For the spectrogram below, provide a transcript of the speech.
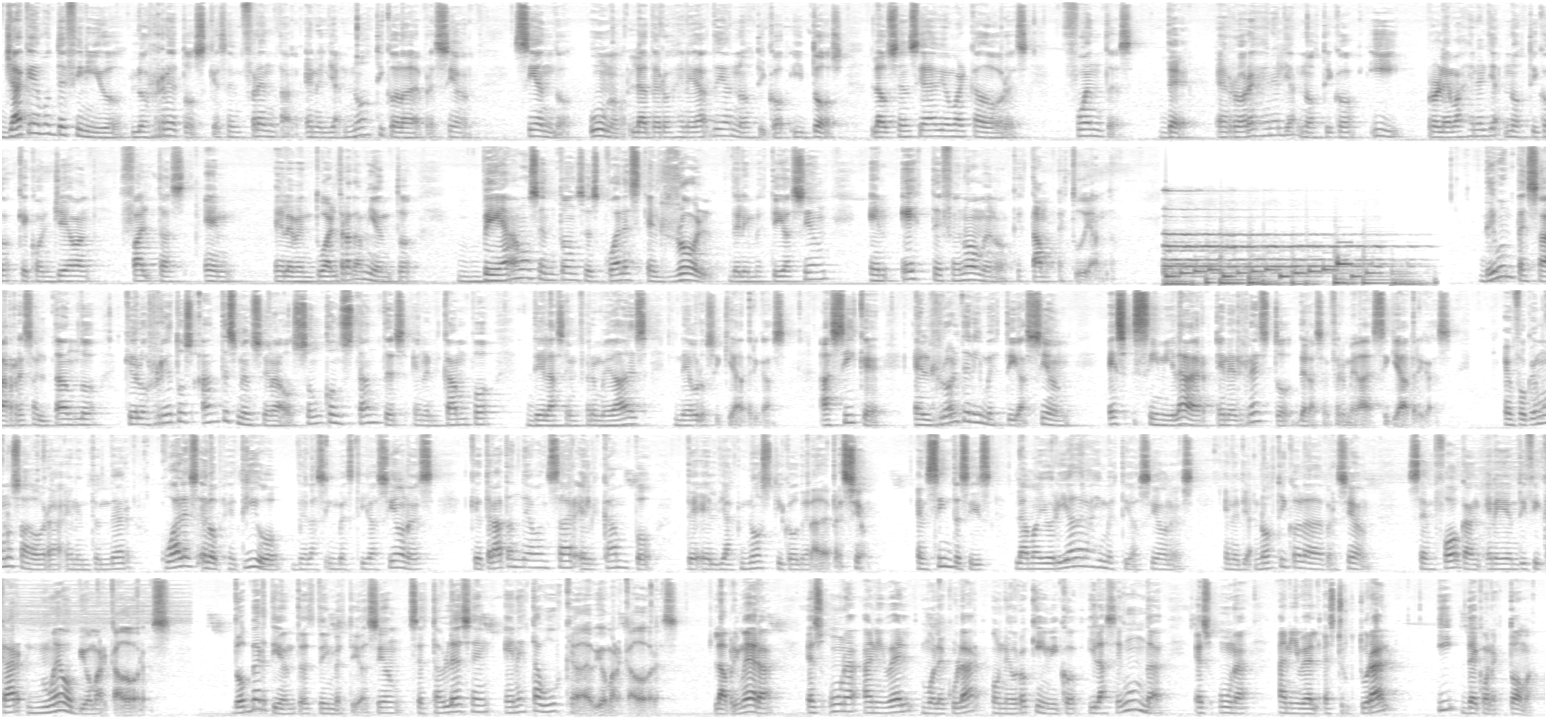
Ya que hemos definido los retos que se enfrentan en el diagnóstico de la depresión, siendo 1. la heterogeneidad de diagnóstico y 2. la ausencia de biomarcadores, fuentes de errores en el diagnóstico y problemas en el diagnóstico que conllevan faltas en el eventual tratamiento, veamos entonces cuál es el rol de la investigación en este fenómeno que estamos estudiando. Debo empezar resaltando que los retos antes mencionados son constantes en el campo de las enfermedades neuropsiquiátricas, así que el rol de la investigación es similar en el resto de las enfermedades psiquiátricas. Enfoquémonos ahora en entender cuál es el objetivo de las investigaciones que tratan de avanzar el campo del diagnóstico de la depresión. En síntesis, la mayoría de las investigaciones en el diagnóstico de la depresión se enfocan en identificar nuevos biomarcadores. Dos vertientes de investigación se establecen en esta búsqueda de biomarcadores. La primera es una a nivel molecular o neuroquímico y la segunda es una a nivel estructural y de conectoma.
